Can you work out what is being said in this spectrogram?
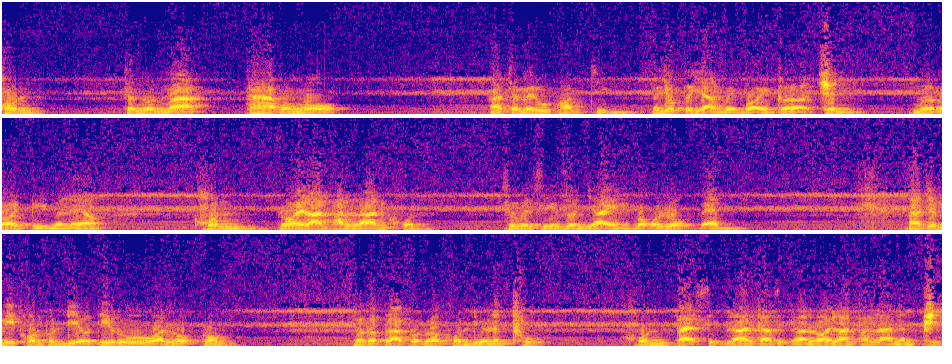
คนจำนวนมากถ้าหากว่าโง่ อาจจะไม่รู้ความจริงยกตัวอย่างบ่อยๆ ก็เช่น เมื่อร้อยปีมาแล้ว คนร้อยล้านพันล้านคน ซึ่งเป็นเสียงส่วนใหญ่บอกว่าโลกแบนอาจจะมีคนคนเดียวที่รู้ว่าโลกกลม แล้วก็ปรากฏว่าคนเดียวนั้นถูก คนแปดสิบล้านเก้าสิบล้านร้อยล้านพันล้านนั้นผิด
